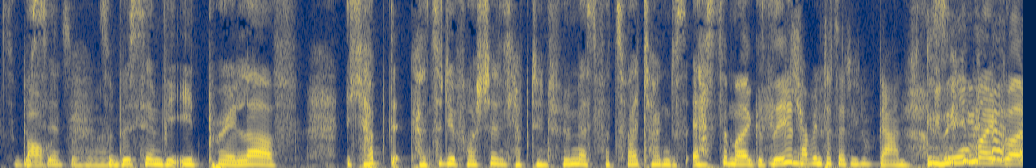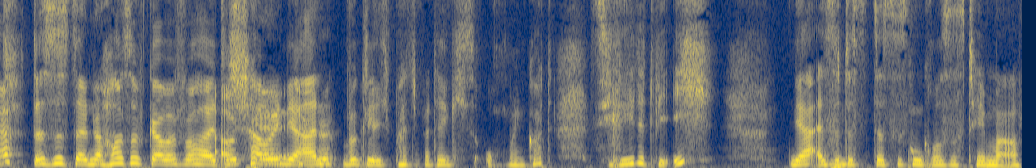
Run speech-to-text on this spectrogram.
so Bauch bisschen, zu hören. So ein bisschen wie Eat, Pray, Love. Ich habe, kannst du dir vorstellen, ich habe den Film erst vor zwei Tagen das erste Mal gesehen. Ich habe ihn tatsächlich noch gar nicht gesehen. Oh mein Gott, das ist deine Hausaufgabe für heute. Okay. Schau ihn dir an. Wirklich, manchmal denke ich so, oh mein Gott, sie redet wie ich. Ja, also das, das ist ein großes Thema.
